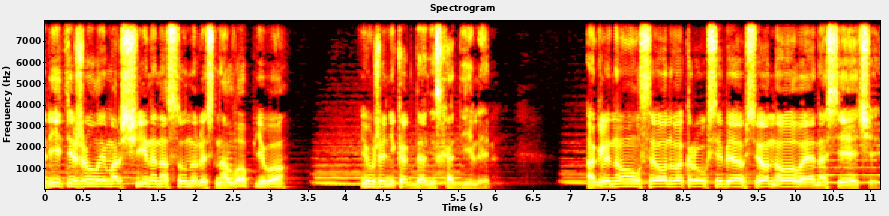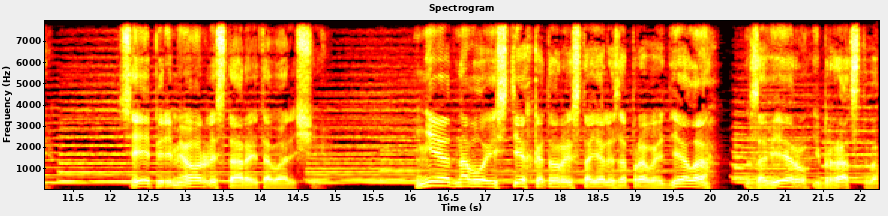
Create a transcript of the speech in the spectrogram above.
Три тяжелые морщины насунулись на лоб его и уже никогда не сходили. Оглянулся он вокруг себя все новое на сечи. Все перемерли старые товарищи. Ни одного из тех, которые стояли за правое дело, за веру и братство.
